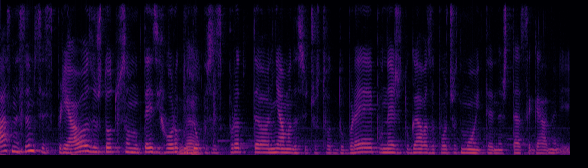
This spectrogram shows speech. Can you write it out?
Аз не съм се спряла, защото съм от тези хора, които Да. ако се спрат, няма да се чувстват добре, понеже тогава започват моите неща сега, нали.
